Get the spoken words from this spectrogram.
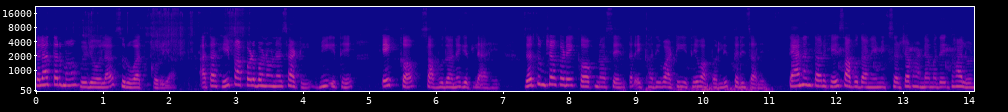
चला तर मग व्हिडिओला सुरुवात करूया. आता हे पापड बनवण्यासाठी मी इथे एक कप साबुदाणे घेतले आहे. जर तुमच्याकडे कप नसेल तर एखादी वाटी इथे वापरली तरी चालेल. त्यानंतर हे साबुदाणे मिक्सरच्या भांड्यामध्ये घालून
